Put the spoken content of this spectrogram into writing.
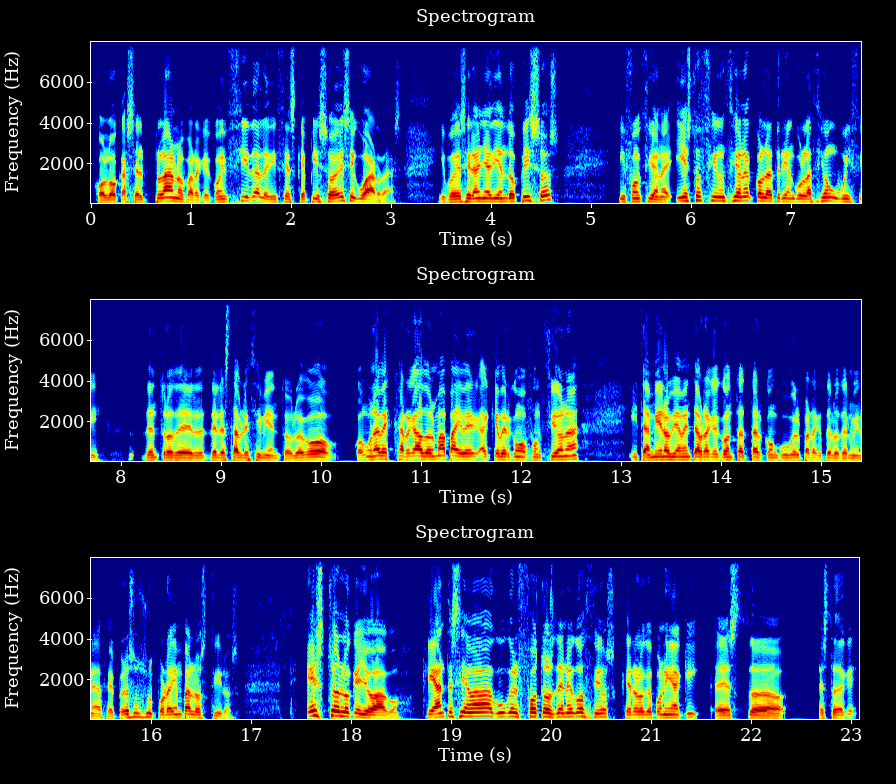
colocas el plano para que coincida, le dices qué piso es y guardas. Y puedes ir añadiendo pisos y funciona. Y esto funciona con la triangulación Wi-Fi dentro del, establecimiento. Luego, una vez cargado el mapa, hay, que ver cómo funciona y también obviamente habrá que contactar con Google para que te lo termine de hacer. Pero eso es, por ahí van los tiros. Esto es lo que yo hago, que antes se llamaba Google Fotos de Negocios, que era lo que ponía aquí, esto, esto de aquí.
